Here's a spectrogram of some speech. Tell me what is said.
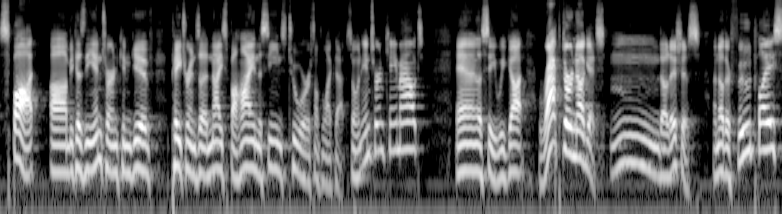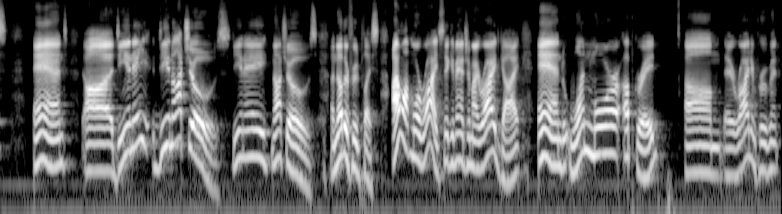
spot uh, because the intern can give patrons a nice behind the scenes tour or something like that. So an intern came out. And let's see, we got Raptor Nuggets. Mmm, delicious. Another food place and uh, DNA Nachos, DNA Nachos, another food place. I want more rides. Take advantage of my ride guy, and one more upgrade. Um, a ride improvement.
